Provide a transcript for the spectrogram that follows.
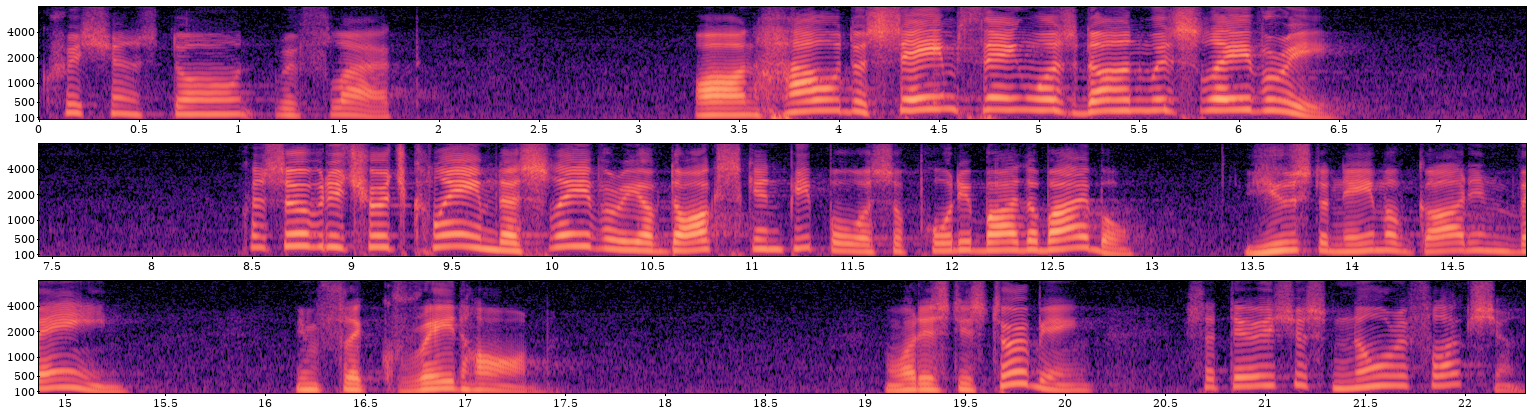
Christians don't reflect on how the same thing was done with slavery. Conservative church claimed that slavery of dark skinned people was supported by the Bible, used the name of God in vain, inflict great harm. And what is disturbing is that there is just no reflection.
